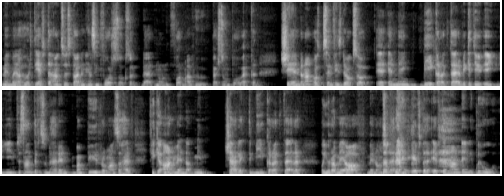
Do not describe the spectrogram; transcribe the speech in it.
men vad jag har hört i efterhand så är staden Helsingfors också där någon form av huvudperson påverkar skeendena. Och sen finns det också eh, en mängd bikaraktärer, vilket ju är intressant eftersom det här är en vampyrroman. Så här fick jag använda min kärlek till bikaraktärer och göra mig av med dem sådär efter, efterhand enligt behov.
